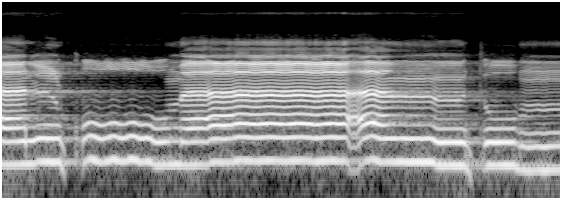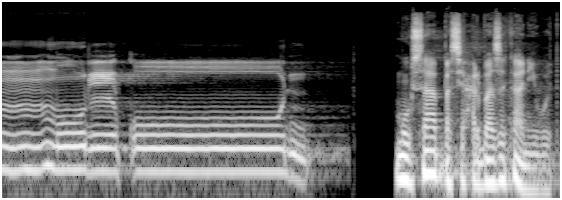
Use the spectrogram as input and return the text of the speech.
ألقوا موسا بە سحربازەکانی وت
